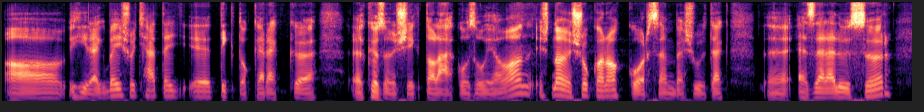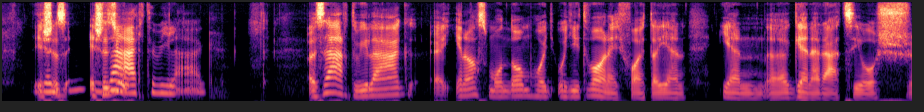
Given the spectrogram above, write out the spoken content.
a hírekbe is, hogy hát egy tiktokerek közönség találkozója van, és nagyon sokan akkor szembesültek ezzel először, és ez, és ez zárt jó. világ. A zárt világ, én azt mondom, hogy, hogy itt van egyfajta ilyen, ilyen generációs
